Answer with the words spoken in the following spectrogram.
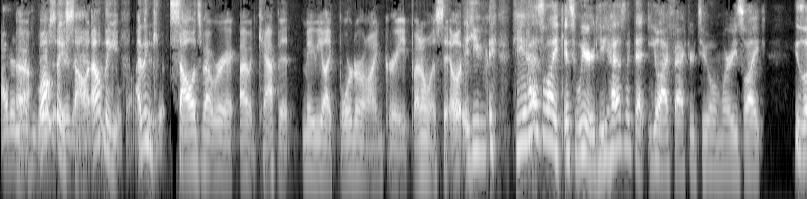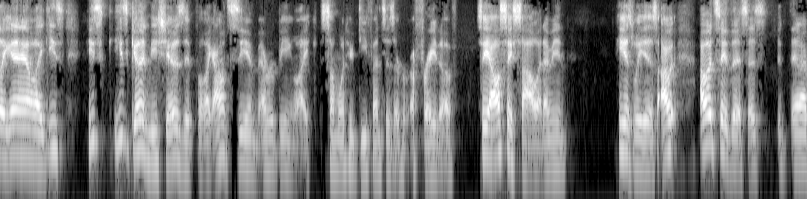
I'll uh, well, I'll say solid. I don't think. I think solid's about where I would cap it. Maybe like borderline great, but I don't want to say. Oh, he he has like it's weird. He has like that Eli factor to him, where he's like he's like yeah, like he's he's he's good and he shows it, but like I don't see him ever being like someone who defenses are afraid of. So yeah, I'll say solid. I mean, he is what he is. I would I would say this as and I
